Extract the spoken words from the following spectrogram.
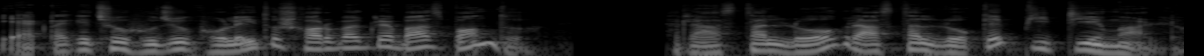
একটা কিছু হুজুক হলেই তো সর্বাগ্রে বাস বন্ধ। রাস্তার লোক রাস্তার লোকে পিটিয়ে মারল।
